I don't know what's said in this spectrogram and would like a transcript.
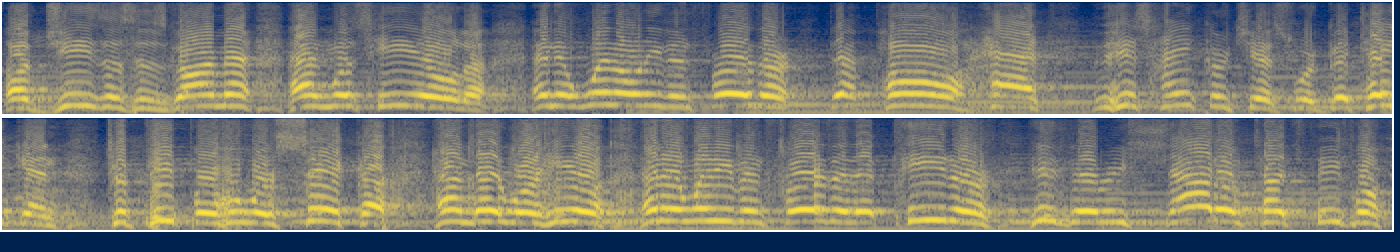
of Jesus' garment and was healed. And it went on even further that Paul had his handkerchiefs were taken to people who were sick uh, and they were healed. And it went even further that Peter, his very shadow, touched people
